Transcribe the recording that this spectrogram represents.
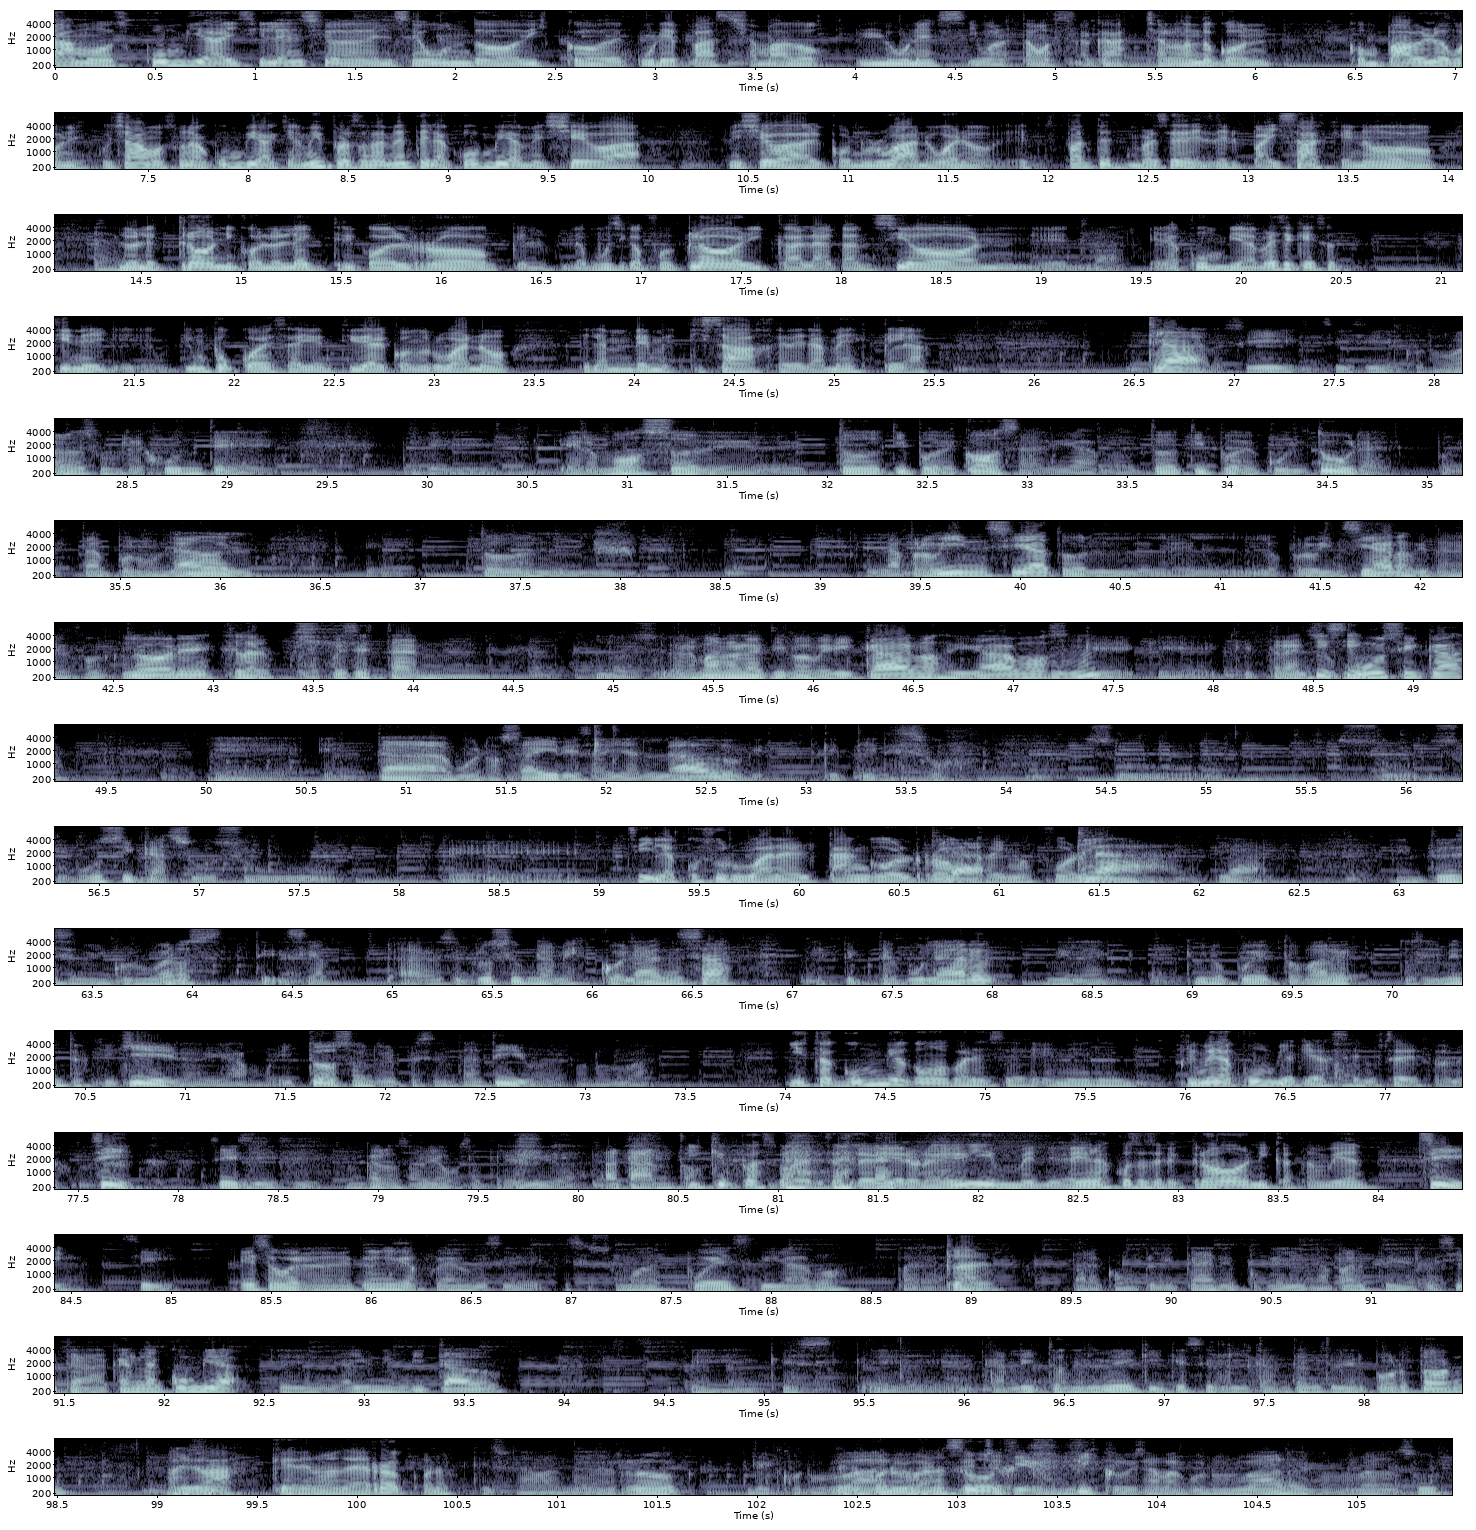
Escuchábamos Cumbia y Silencio del segundo disco de Curepas llamado Lunes. Y bueno, estamos acá charlando con, con Pablo. Bueno, escuchábamos una cumbia que a mí personalmente la cumbia me lleva, me lleva al conurbano. Bueno, es parte, me parece, del, del paisaje, ¿no? Lo electrónico, lo eléctrico, el rock, el- la música folclórica, la canción, el- Claro. la cumbia. Me parece que eso tiene eh, un poco esa identidad del conurbano, de la- del mestizaje, de la mezcla. Claro, sí, sí, sí. El conurbano es un rejunte de- hermoso de, de todo tipo de cosas, digamos, de todo tipo de culturas. Porque está por un lado el, eh, todo el, la provincia, todos los provincianos que están en el folclore. Claro. Después están los hermanos latinoamericanos, digamos, que, que- que traen Sí, su sí. música. Eh, está Buenos Aires ahí al lado, que, que tiene su, su, su, su música, su... su eh, Sí, la cosa urbana, el tango, el rock, Claro, ahí más fuerte. Claro, claro. Entonces en el conurbano se, se, produce una mezcolanza espectacular de la que uno puede tomar los elementos que quiera, digamos, y todos son representativos del conurbano. ¿Y esta cumbia cómo aparece? ¿En el primera cumbia que hacen ustedes o no? Sí, sí, sí, sí. Nunca nos habíamos atrevido a, tanto. ¿Y qué pasó a que se atrevieron? Hay unas cosas electrónicas también. Sí, sí. Eso, bueno, la electrónica fue algo que se, que se sumó después, digamos, para, Claro. para completar, porque hay una parte recitada. Acá en la cumbia eh, hay un invitado, eh, que es eh, Carlitos del Becky, que es el cantante del Portón. Ahí No sé- va, que es de una banda de rock, ¿o no? que es una banda de rock del conurbano. Del conurbano de sur. hecho, tiene un disco que se llama Conurbano, del conurbano sur.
